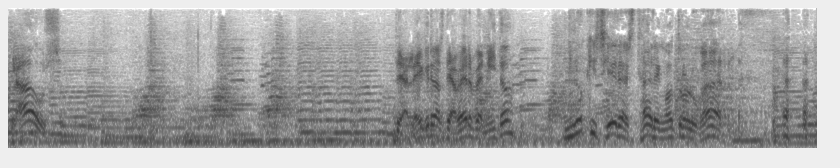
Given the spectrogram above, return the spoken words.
Klaus. ¿Te alegras de haber venido? No quisiera estar en otro lugar.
